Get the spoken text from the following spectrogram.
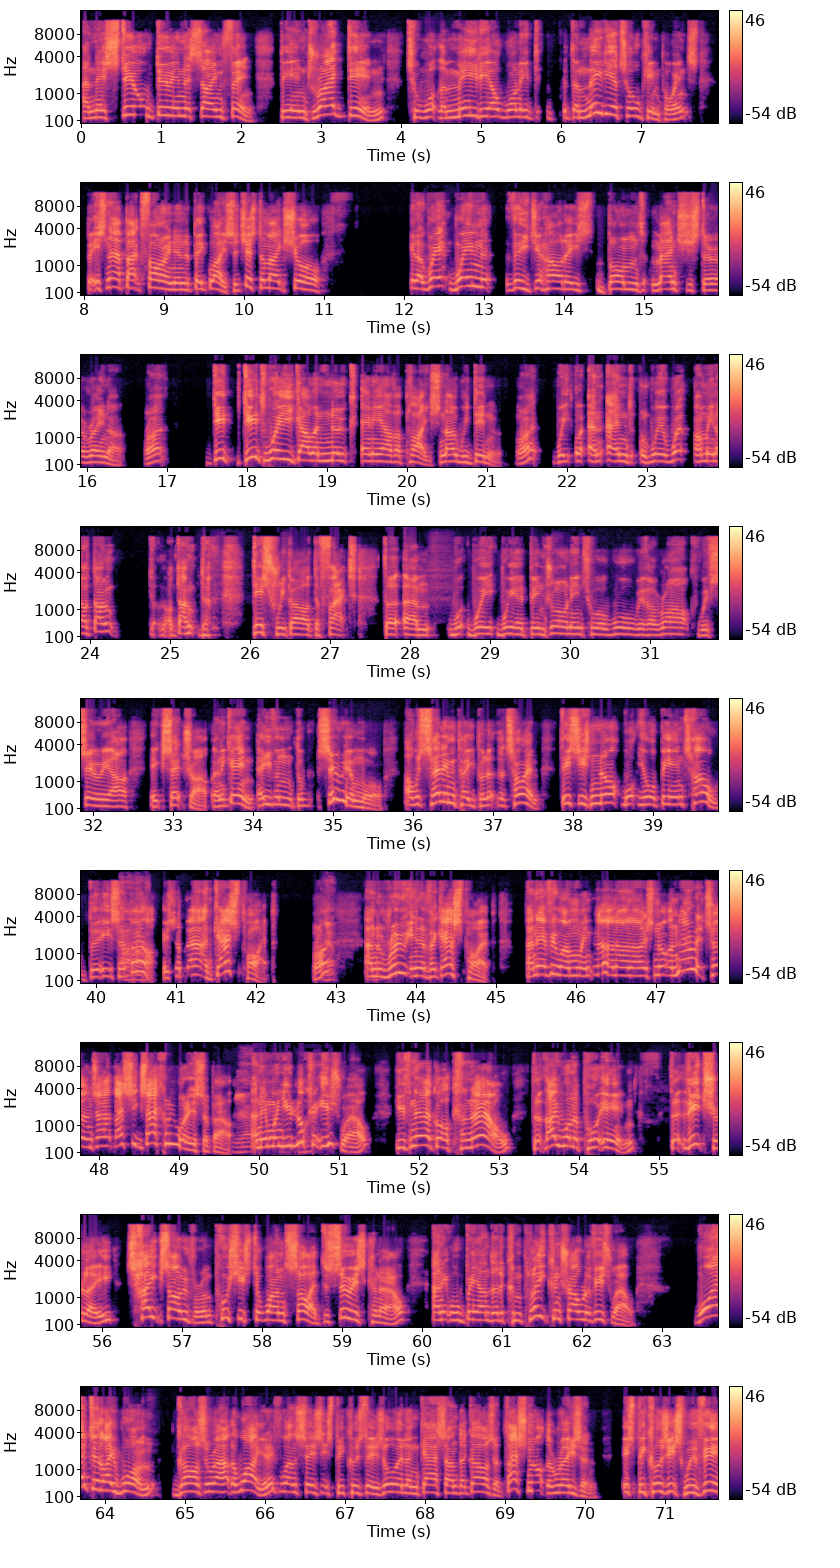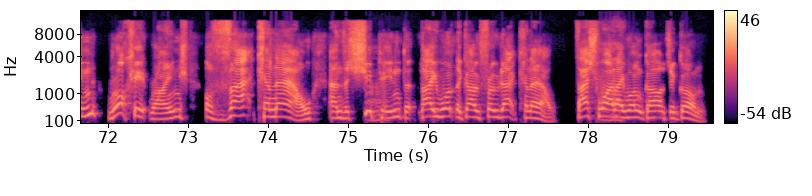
And they're still doing the same thing, being dragged in to what the media wanted, the media talking points, but it's now backfiring in a big way. So just to make sure, you know, when when the jihadis bombed Manchester Arena, right? Did did we go and nuke any other place? No, we didn't. Right? We and and we're. I mean, I don't. I don't disregard the fact that um, we we had been drawn into a war with Iraq, with Syria, etc. And again, even the Syrian war. I was telling people at the time, this is not what you're being told that it's uh-huh. about. It's about a gas pipe, right? Yep. And the routing of a gas pipe. And everyone went, no, no, no, it's not. And now it turns out that's exactly what it's about. Yeah. And then when you look at Israel, you've now got a canal that they want to put in that literally takes over and pushes to one side, the Suez Canal, and it will be under the complete control of Israel. Why do they want Gaza out of the way? And everyone says it's because there's oil and gas under Gaza. That's not the reason. It's because it's within rocket range of that canal and the shipping uh-huh. that they want to go through that canal. That's why uh-huh. they want Gaza gone.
